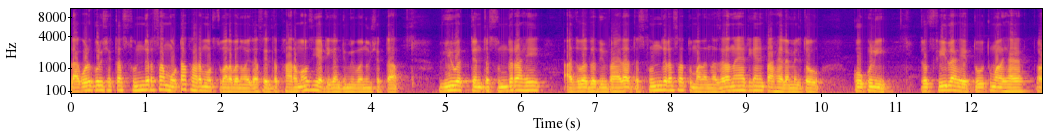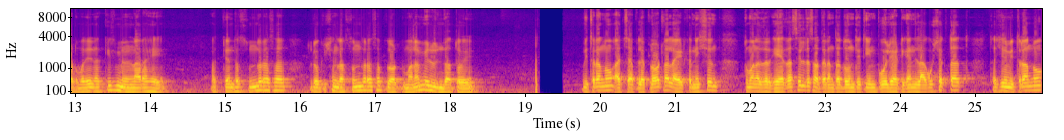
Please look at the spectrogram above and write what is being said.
लागवड करू शकता. सुंदर असा मोठा फार्म हाऊस तुम्हाला बनवायचा असेल तर फार्म हाऊस या ठिकाणी तुम्ही बनवू शकता. व्ह्यू अत्यंत सुंदर आहे. आजूबाजूला तुम्ही पाहिला तर सुंदर असा तुम्हाला नजराना या ठिकाणी पाहायला मिळतो. कोकणी जो फील आहे तो तुम्हाला ह्या प्लॉटमध्ये नक्कीच मिळणार आहे. अत्यंत सुंदर असा लोकेशनला सुंदर असा प्लॉट तुम्हाला मिळून जातो आहे मित्रांनो आजच्या आपल्या प्लॉटला लाइट कनेक्शन तुम्हाला जर घ्यायचं असेल तर साधारणतः दोन ते तीन पोल या ठिकाणी लागू शकतात. तसेच मित्रांनो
